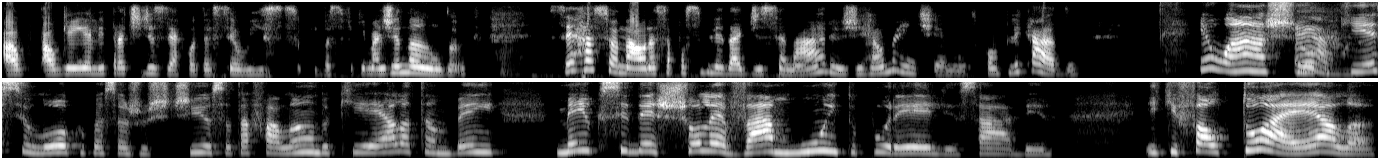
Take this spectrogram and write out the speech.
al- alguém ali para te dizer aconteceu isso, e você fica imaginando ser racional nessa possibilidade de cenários, de realmente é muito complicado. Eu acho É. que esse louco com essa justiça está falando que ela também meio que se deixou levar muito por ele, sabe? E que faltou a ela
